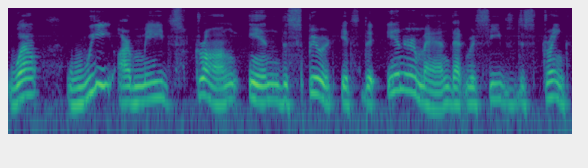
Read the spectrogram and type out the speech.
Well, we are made strong in the spirit. It's the inner man that receives the strength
